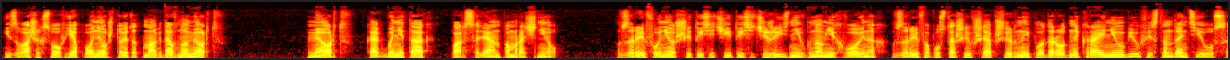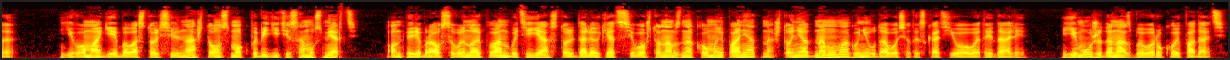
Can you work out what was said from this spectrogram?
Из ваших слов я понял, что этот маг давно мертв». «Мертв? Как бы не так», — Парсалиан помрачнел. Взрыв, унесший тысячи и тысячи жизней в гномьих войнах, взрыв, опустошивший обширный и плодородный край, не убил Фистандантиуса. Его магия была столь сильна, что он смог победить и саму смерть. Он перебрался в иной план бытия, столь далекий от всего, что нам знакомо и понятно, что ни одному магу не удалось отыскать его в этой дали. Ему же до нас было рукой подать.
